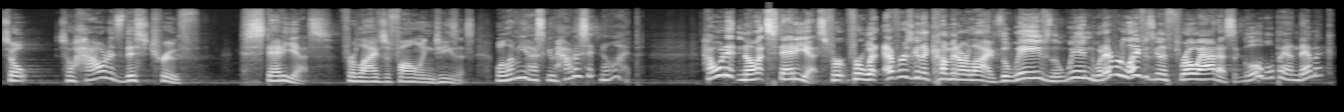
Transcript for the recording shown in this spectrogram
So, so how does this truth steady us for lives of following Jesus? Well, let me ask you, how does it not? How would it not steady us for, for whatever is going to come in our lives, the waves and the wind, whatever life is going to throw at us, a global pandemic,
